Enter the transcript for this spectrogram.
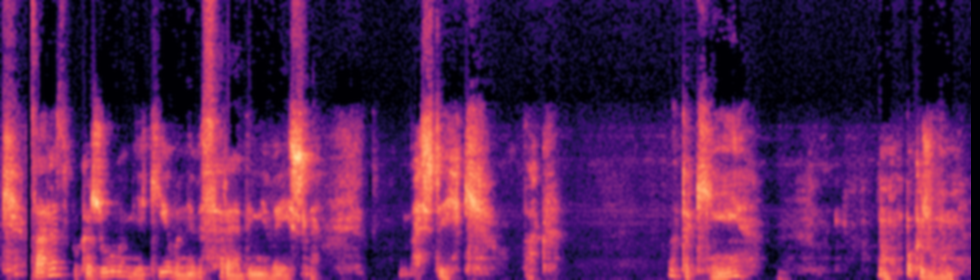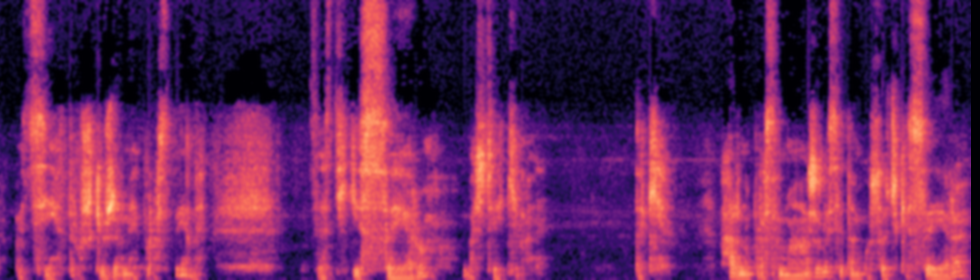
Такі. Зараз покажу вам, які вони всередині вийшли. Бачите, які. Так. Отакі. О, покажу вам оці. Трошки вже ми простили. Це тільки з сиром. Бачите, які вони. Такі. Гарно просмажилися, там кусочки сира.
